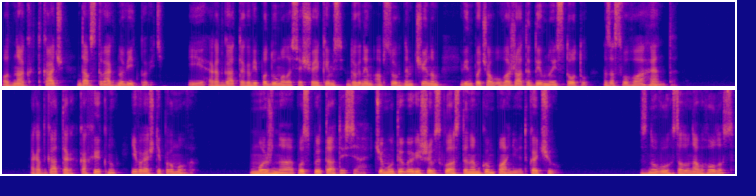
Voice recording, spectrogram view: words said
Однак ткач дав ствердну відповідь, і Радгатерові подумалося, що якимсь дурним абсурдним чином він почав уважати дивну істоту за свого агента. Радгатер кахикнув і врешті промовив Можна поспитатися, чому ти вирішив скласти нам компанію ткачу? Знову залунав голос,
